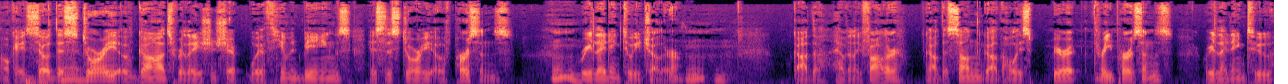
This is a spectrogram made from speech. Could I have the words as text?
Okay, so the story of God's relationship with human beings is the story of persons hmm. relating to each other. Hmm. God the Heavenly Father, God the Son, God the Holy Spirit, three hmm. persons relating to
